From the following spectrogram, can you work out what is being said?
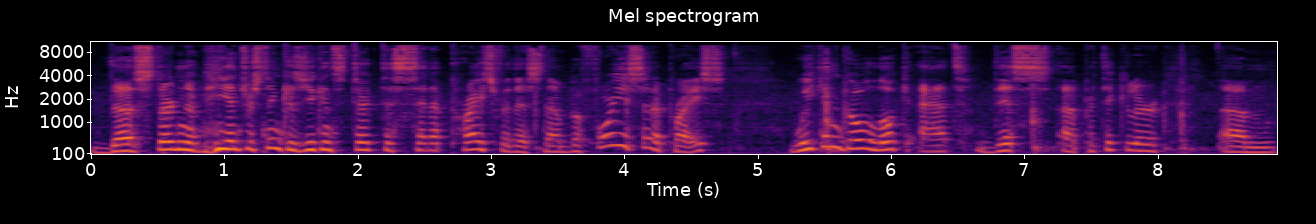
the starting to be interesting because you can start to set a price for this. Now before you set a price we can go look at this uh, particular um,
